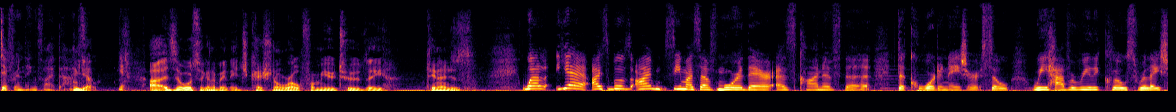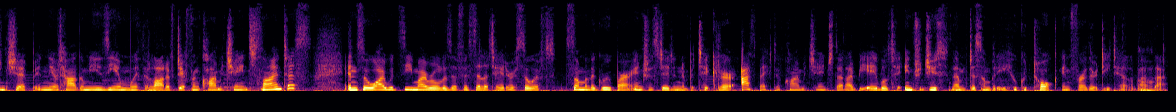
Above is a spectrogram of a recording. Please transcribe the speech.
different things like that Yeah. so yeah Uh, is there also going to be an educational role from you to the teenagers? Well, yeah, I suppose I see myself more there as kind of the the coordinator. So we have a really close relationship in the Otago Museum with a lot of different climate change scientists, and so I would see my role as a facilitator. So if some of the group are interested in a particular aspect of climate change, that I'd be able to introduce them to somebody who could talk in further detail about mm. that.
